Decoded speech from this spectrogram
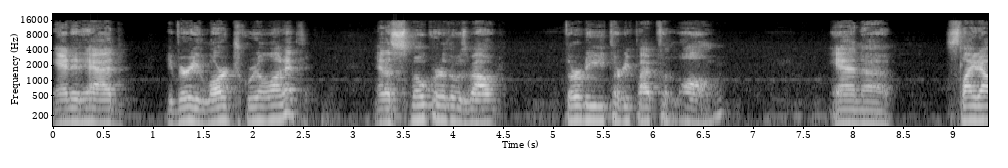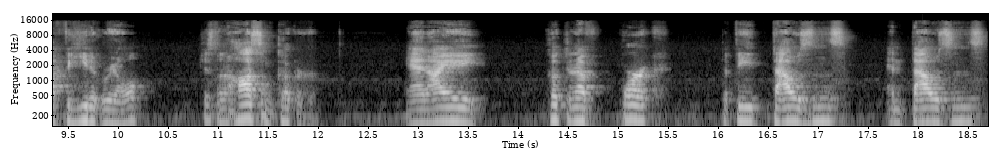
and it had a very large grill on it and a smoker that was about 30, 35 foot long and a slide out fajita grill just an awesome cooker. And I cooked enough pork to feed thousands and thousands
